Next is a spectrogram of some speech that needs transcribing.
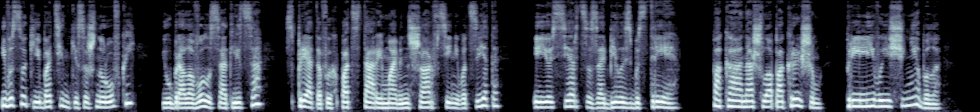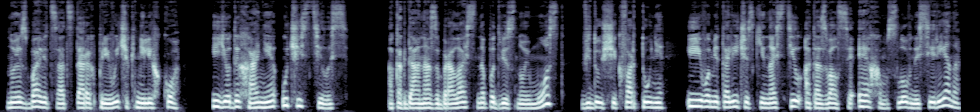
и высокие ботинки со шнуровкой и убрала волосы от лица, спрятав их под старый мамин шарф синего цвета, ее сердце забилось быстрее. Пока она шла по крышам, прилива еще не было — но избавиться от старых привычек нелегко. Ее дыхание участилось. А когда она забралась на подвесной мост, ведущий к фортуне, и его металлический настил отозвался эхом, словно сирена,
